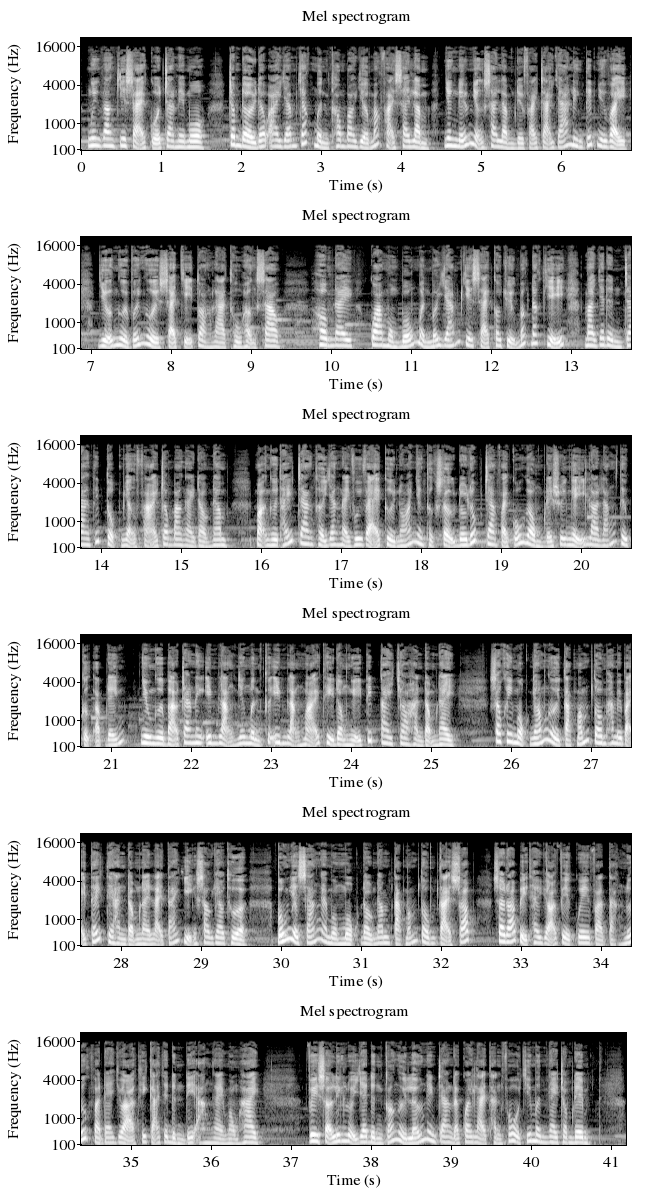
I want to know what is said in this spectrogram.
Nguyên văn chia sẻ của Trang Nemo, trong đời đâu ai dám chắc mình không bao giờ mắc phải sai lầm, nhưng nếu những sai lầm đều phải trả giá liên tiếp như vậy, giữa người với người sẽ chỉ toàn là thù hận sao? Hôm nay, qua mùng 4 mình mới dám chia sẻ câu chuyện bất đắc dĩ mà gia đình Trang tiếp tục nhận phải trong 3 ngày đầu năm. Mọi người thấy Trang thời gian này vui vẻ, cười nói nhưng thực sự đôi lúc Trang phải cố gồng để suy nghĩ lo lắng tiêu cực ập đến. Nhiều người bảo Trang nên im lặng nhưng mình cứ im lặng mãi thì đồng nghĩa tiếp tay cho hành động này. Sau khi một nhóm người tạt mắm tôm 27 Tết thì hành động này lại tái diễn sau giao thừa. 4 giờ sáng ngày mùng 1 đầu năm tạt mắm tôm tại shop, sau đó bị theo dõi về quê và tạt nước và đe dọa khi cả gia đình đi ăn ngày mùng 2. Vì sợ liên lụy gia đình có người lớn nên Trang đã quay lại thành phố Hồ Chí Minh ngay trong đêm.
